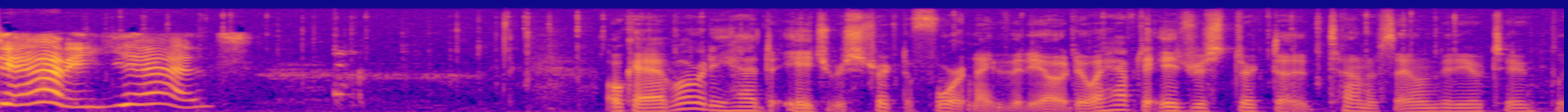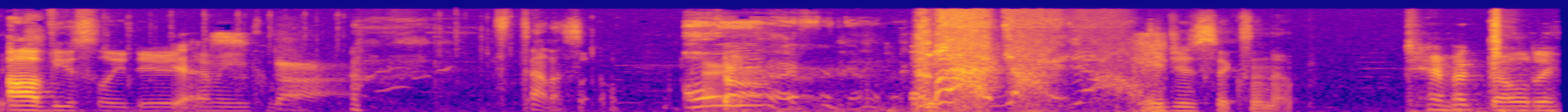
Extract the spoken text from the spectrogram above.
Daddy Yes. Okay, I've already had to age restrict a Fortnite video. Do I have to age restrict a Town of Salem video too, please? Obviously, dude. I mean, come on. Ah. it's not a song. Oh yeah, I forgot. Ah, Ages six and up. Damn it, Goldie.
